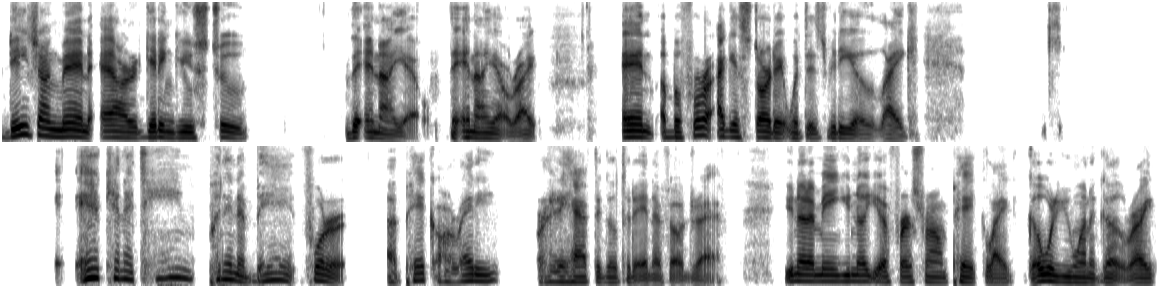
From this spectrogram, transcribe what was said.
these young men are getting used to the nil the nil right and uh, before I get started with this video, like, can a team put in a bid for a pick already, or do they have to go to the NFL draft? You know what I mean? You know, you're a first round pick. Like, go where you want to go, right?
